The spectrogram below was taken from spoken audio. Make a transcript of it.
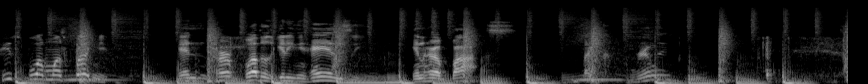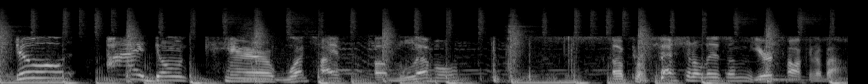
She's four months pregnant. And her brother's getting handsy in her box. Like, really? Dude, I don't care what type of level of professionalism you're talking about.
